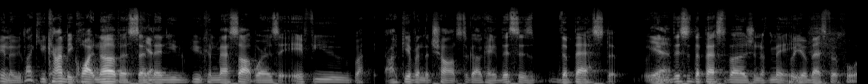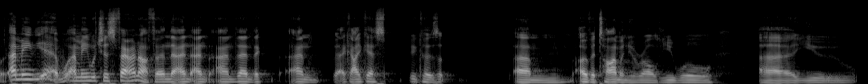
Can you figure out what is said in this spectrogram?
you know, like you can be quite nervous and Yeah. then you, you can mess up. Whereas if you are given the chance to go, okay, this is the best, you Yeah. know, this is the best version of me. put your best foot forward I mean, yeah, I mean, which is fair enough. And and and, and then the, and like, I guess because um, over time in your role, you will uh, you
